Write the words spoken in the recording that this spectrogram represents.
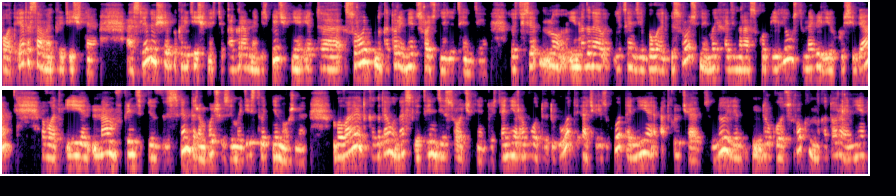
Вот, это самое критичное. А следующее по критичности программное обеспечение – это срок, который имеет срочные лицензии. То есть все, ну, иногда лицензии бывают бессрочные, мы их один раз купили, установили их у себя, вот, и нам, в принципе, с вендором больше взаимодействовать не нужно. Бывают, когда у нас лицензии срочные, то есть они работают год, а через год они отключаются, ну или другой срок, на который они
